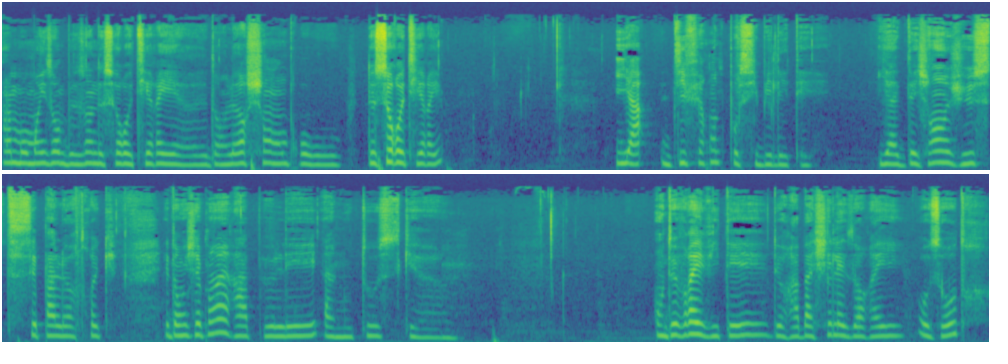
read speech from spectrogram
À un moment, ils ont besoin de se retirer euh, dans leur chambre ou de se retirer. Il y a différentes possibilités. Il y a des gens juste, c'est pas leur truc. Et donc, j'aimerais rappeler à nous tous que on devrait éviter de rabâcher les oreilles aux autres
